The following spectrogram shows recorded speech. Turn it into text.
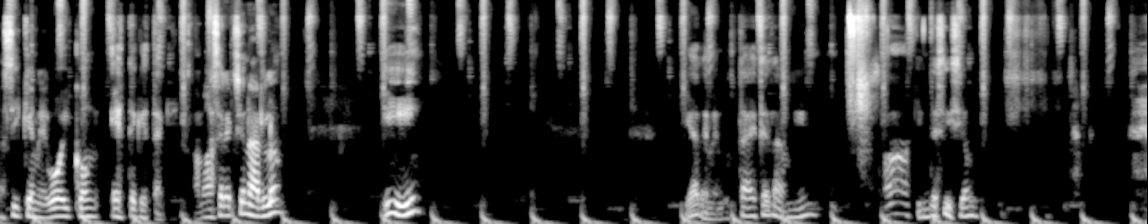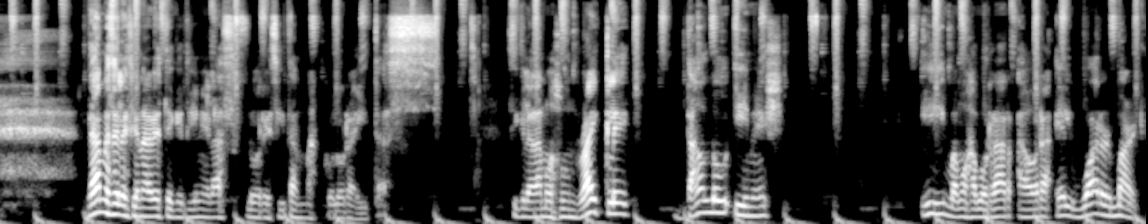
Así que me voy con este que está aquí. Vamos a seleccionarlo. Y Fíjate, me gusta este también. Oh, qué indecisión. Déjame seleccionar este que tiene las florecitas más coloraditas. Así que le damos un right click, download image y vamos a borrar ahora el watermark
